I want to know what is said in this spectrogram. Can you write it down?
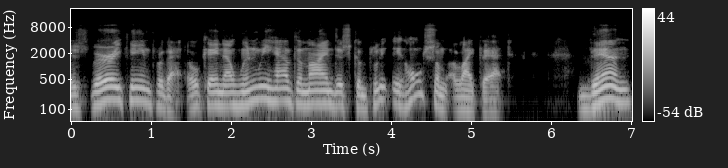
It's very keen for that. Okay, now when we have the mind that's completely wholesome like that, then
